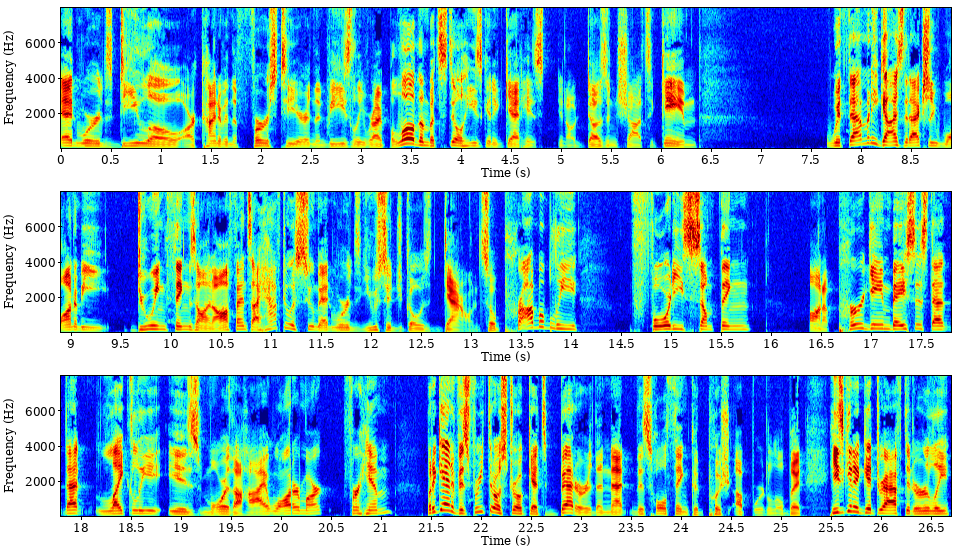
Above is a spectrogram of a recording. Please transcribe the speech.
Edwards, D'Lo are kind of in the first tier, and then Beasley right below them. But still, he's going to get his you know dozen shots a game. With that many guys that actually want to be doing things on offense, I have to assume Edwards' usage goes down. So probably forty something on a per game basis, that that likely is more the high watermark for him. But again, if his free throw stroke gets better, then that this whole thing could push upward a little bit. He's going to get drafted early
